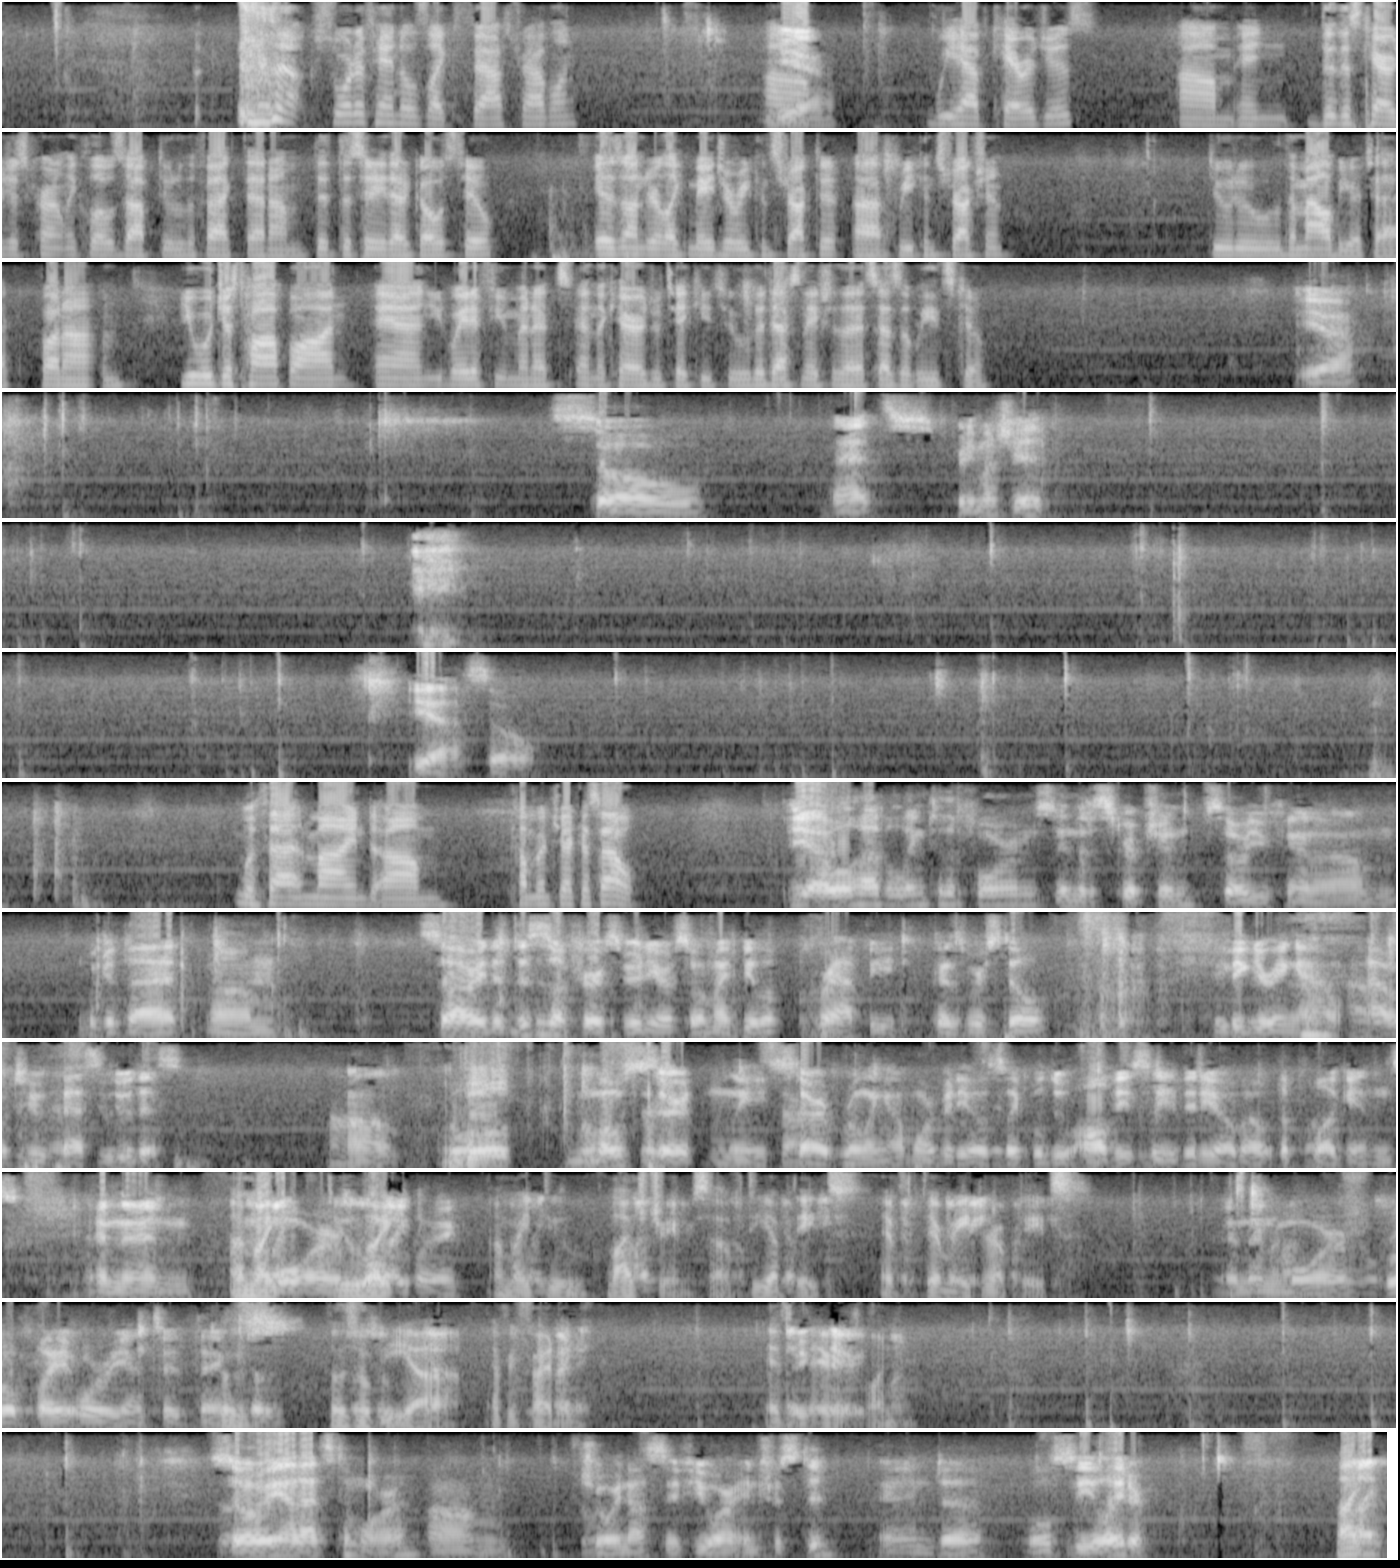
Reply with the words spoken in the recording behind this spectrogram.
sort of handles like fast traveling. Um, Yeah. We have carriages. Um, and th- this carriage is currently closed up due to the fact that um the, the city that it goes to is under like major reconstructed uh, reconstruction due to the Malvy attack. But um, you would just hop on and you'd wait a few minutes, and the carriage would take you to the destination that it says it leads to. Yeah. So that's pretty much it. yeah, so With that in mind, um, come and check us out. Yeah, we'll have a link to the forums in the description, so you can um, look at that. Um, sorry, that this is our first video, so it might be a little crappy because we're still figuring out how to best do this. Um, we'll most certainly start rolling out more videos. Like we'll do obviously a video about the plugins, and then I might more do like roleplay. I might do live streams of the updates if they're major updates. and then more roleplay oriented things. Those those will be uh every Friday. If there is one. So yeah, that's tomorrow. Um, join us if you are interested, and uh, we'll see you later. Bye.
